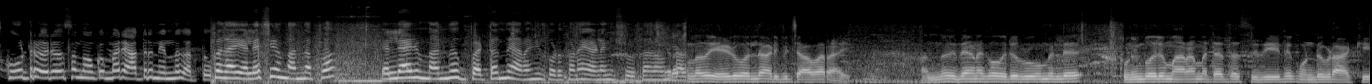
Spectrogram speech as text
സ്കൂട്ടർ ഒരു ദിവസം നോക്കുമ്പോൾ രാത്രി നിന്ന് കത്തും. ഇപ്പോൾ ഇലക്ഷൻ വന്നപ്പോൾ എല്ലാവരും വന്ന് പെട്ടെന്ന് ഇറങ്ങി കൊടുക്കണം ഇറങ്ങി കൊടുക്കണം ഏഴ് കൊല്ലം അടുപ്പിച്ചാവാറായി. അന്ന് ഇതേണൊക്കെ കണക്ക് ഒരു റൂമിൽ തുണി പോലും മാറാൻ പറ്റാത്ത സ്ഥിതിയിൽ കൊണ്ടിവിടെ ആക്കി.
